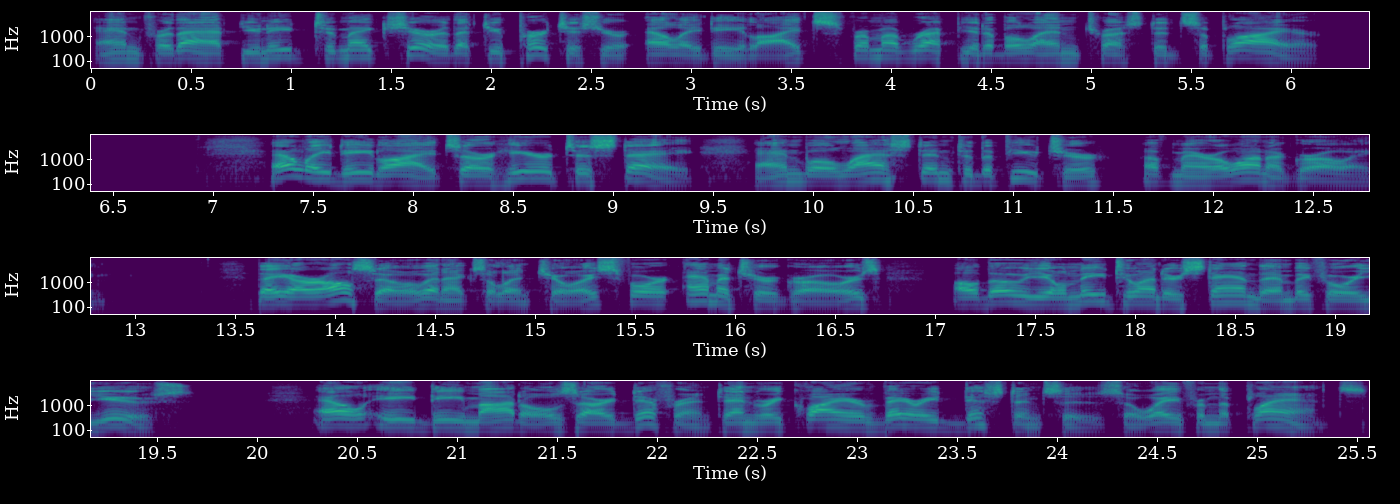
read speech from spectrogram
and for that you need to make sure that you purchase your LED lights from a reputable and trusted supplier. LED lights are here to stay and will last into the future of marijuana growing. They are also an excellent choice for amateur growers, although you'll need to understand them before use. LED models are different and require varied distances away from the plants.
